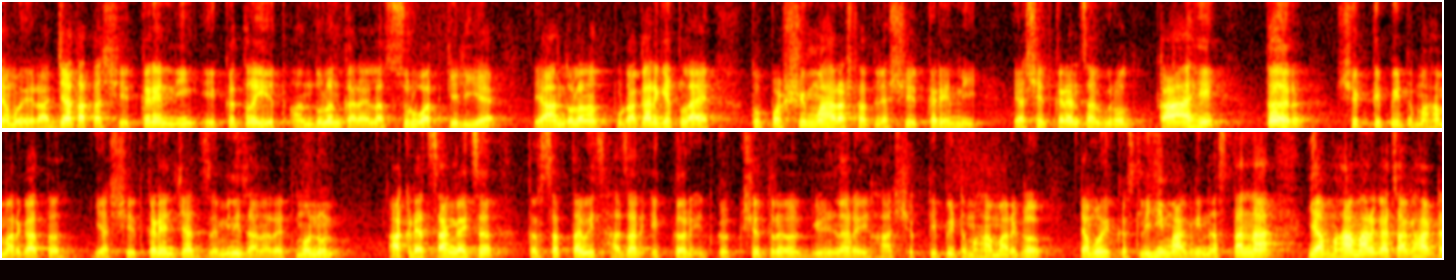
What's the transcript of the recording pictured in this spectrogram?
त्यामुळे राज्यात आता शेतकऱ्यांनी एकत्र येत आंदोलन करायला सुरुवात केली आहे. या आंदोलनात पुढाकार घेतला आहे तो पश्चिम महाराष्ट्रातल्या शेतकऱ्यांनी. या शेतकऱ्यांचा विरोध का आहे? तर शक्तिपीठ महामार्गात या शेतकऱ्यांच्या जमिनी जाणार आहेत म्हणून. आकड्यात सांगायचं तर सत्तावीस हजार एकर इतकं क्षेत्र गिळणार आहे हा शक्तिपीठ महामार्ग. त्यामुळे कसलीही मागणी नसताना या महामार्गाचा घाट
